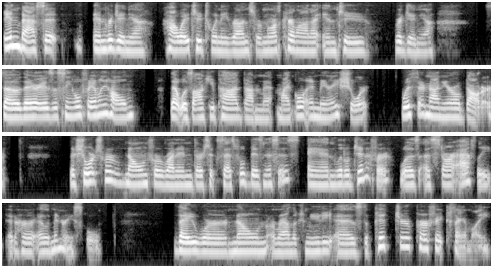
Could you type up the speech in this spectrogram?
in Bassett, in Virginia, Highway 220 runs from North Carolina into Virginia. So there is a single family home that was occupied by Ma- Michael and Mary Short with their nine year old daughter. The Shorts were known for running their successful businesses, and little Jennifer was a star athlete at her elementary school. They were known around the community as the picture perfect family.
